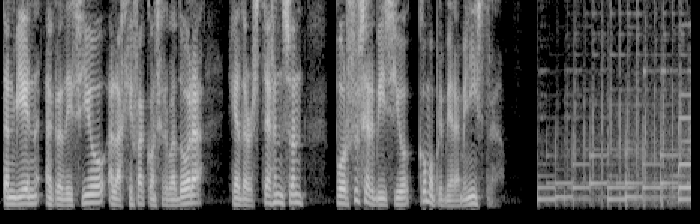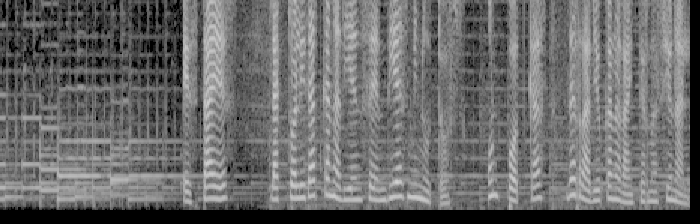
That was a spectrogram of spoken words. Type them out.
También agradeció a la jefa conservadora Heather Stephenson por su servicio como primera ministra. Esta es La actualidad canadiense en 10 minutos, un podcast de Radio Canadá Internacional.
